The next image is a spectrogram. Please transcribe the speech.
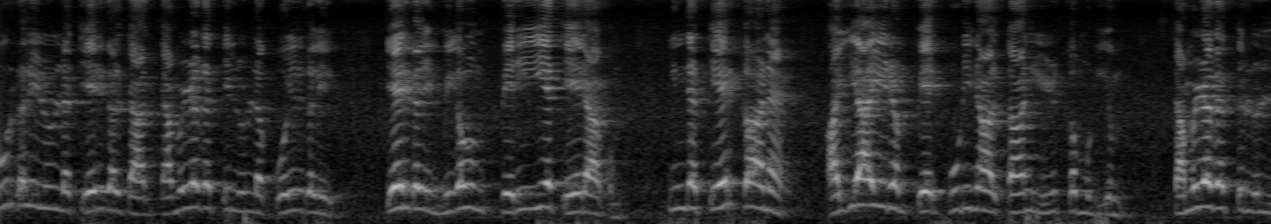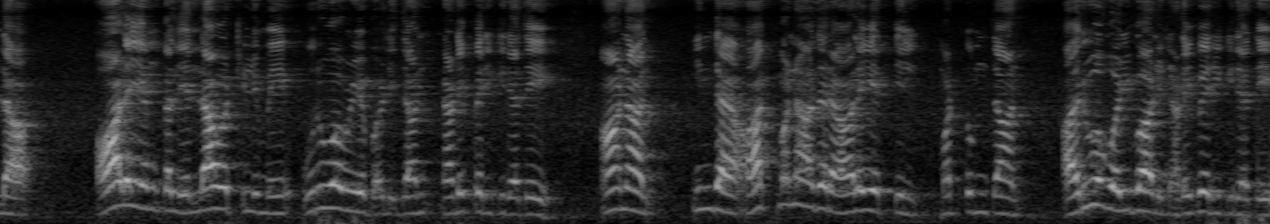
ஊர்களில் உள்ள தேர்கள்தான் தமிழகத்தில் உள்ள கோயில்களில் தேர்களில் மிகவும் பெரிய தேராகும். இந்த தேர்க்கான ஐயாயிரம் பேர் கூடினால் தான் இழுக்க முடியும். தமிழகத்தில் உள்ள ஆலயங்கள் எல்லாவற்றிலுமே உருவ வழிபடிதான் நடைபெறுகிறது. ஆனால் இந்த ஆத்மநாதர் ஆலயத்தில் மட்டும்தான் அருவ வழிபாடு நடைபெறுகிறது.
